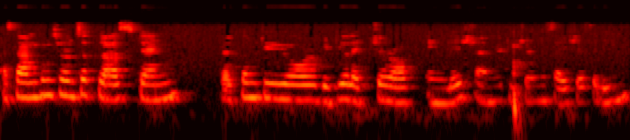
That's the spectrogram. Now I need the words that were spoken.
Assalamualaikum students of class 10. Welcome to your video lecture of English. I am your teacher Ms. Aisha Salim.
